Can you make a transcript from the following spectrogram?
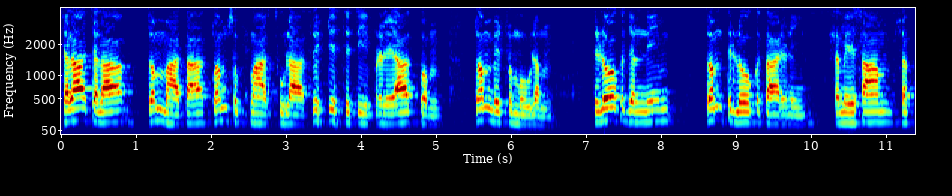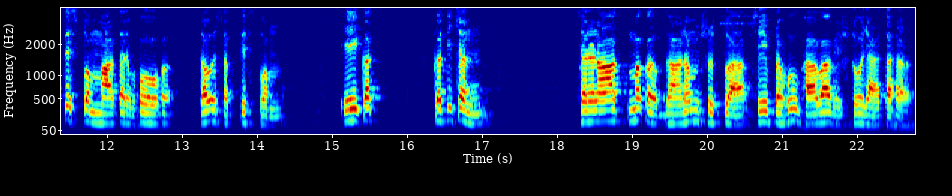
चला चला तम माता तम सूक्ष्मा स्थूला सृष्टिस्थिति प्रलयास्व तम विश्वमूलम। त्रिलोकजननी तम त्रिलोकतारिणी शमेशा शक्तिस्व मातर्भो, तव शक्तिस्व एक कतिचन चरणात्मक गानम श्रुवा श्री प्रभु भावाविष्टो जाता।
